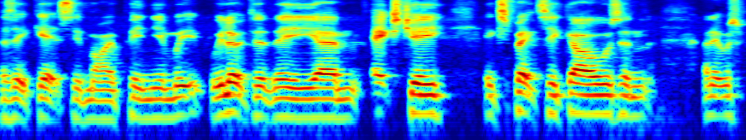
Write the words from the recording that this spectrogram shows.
as it gets, in my opinion. We we looked at the um, xG expected goals, and and it was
